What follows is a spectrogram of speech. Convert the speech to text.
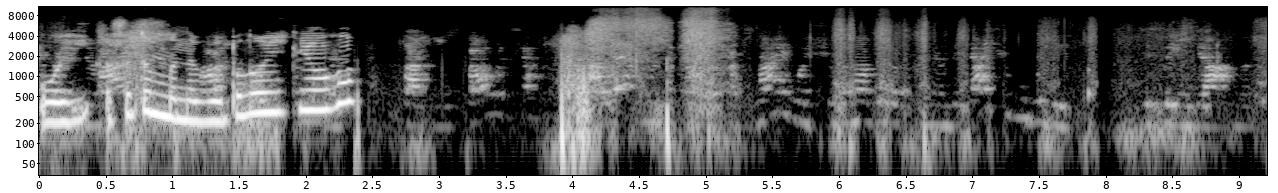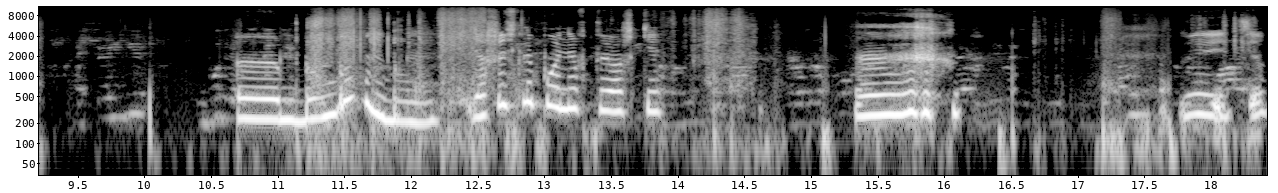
Ой, а що там в мене випало із нього? Бум-бум-бум. Я щось не поняв трошки. Е, Дивіться.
